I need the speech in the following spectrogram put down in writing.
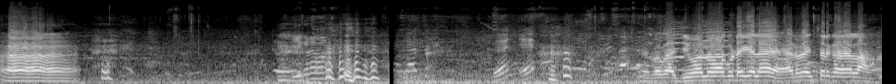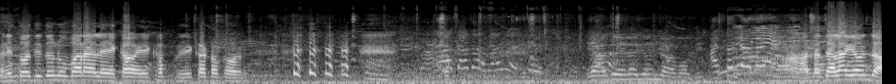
हा, बघा. जीवन बघा कुठे गेलाय? ऍडव्हेंचर करायला. आणि तो तिथून उभा राहिला एका एका एका टोकावर. हे अजून याला घेऊन जा बॉबी आता त्याला घेऊन जा.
